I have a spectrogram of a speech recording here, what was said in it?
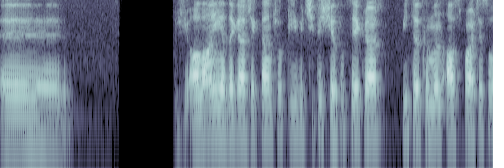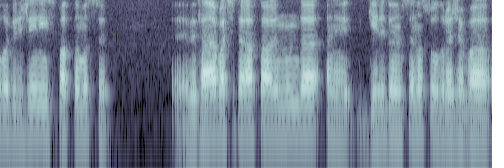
e, Alanya'da gerçekten çok iyi bir çıkış yapıp tekrar bir takımın az parçası olabileceğini ispatlaması. E, ve Fenerbahçe taraftarının da hani geri dönse nasıl olur acaba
